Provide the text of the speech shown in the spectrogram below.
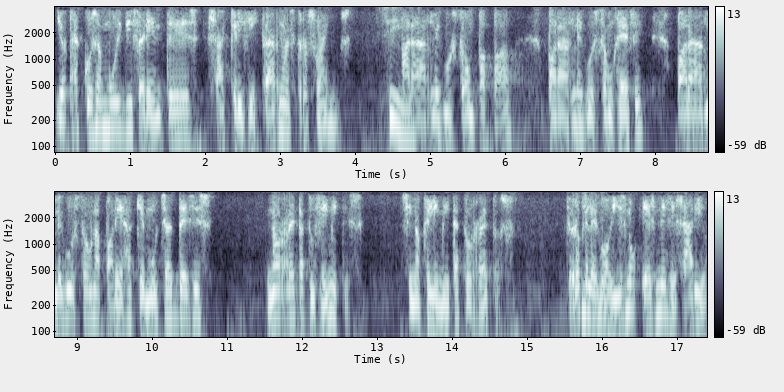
Y otra cosa muy diferente es sacrificar nuestros sueños para darle gusto a un papá, para darle gusto a un jefe, para darle gusto a una pareja que muchas veces no reta tus límites, sino que limita tus retos. Yo creo que el egoísmo es necesario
